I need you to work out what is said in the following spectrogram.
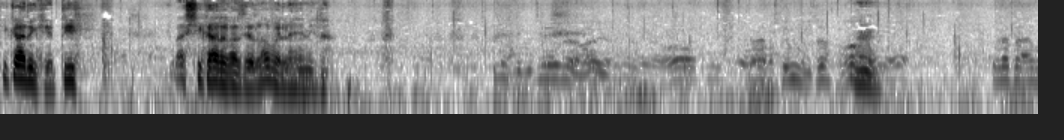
सिकारी खेती। पुरा सिकार गर्थ्यो होला पहिला यहाँनिर। उम्, एउटा त अब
